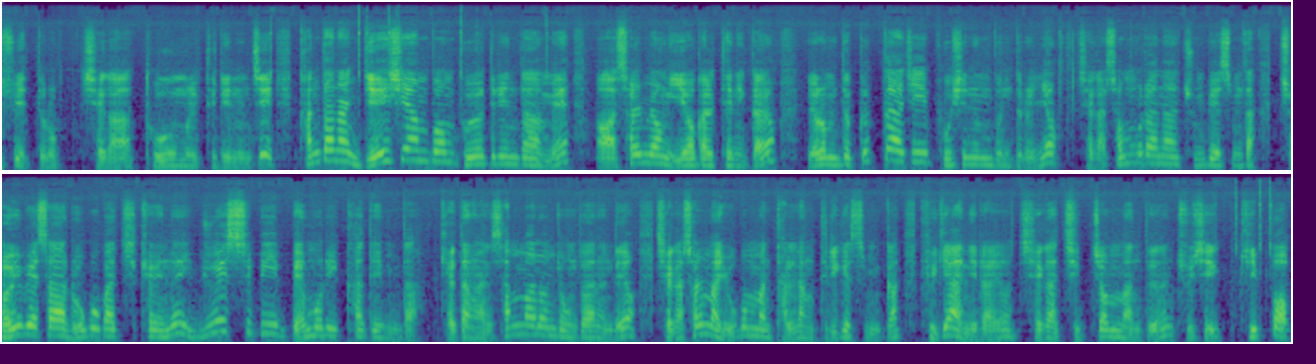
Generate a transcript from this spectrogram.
수 있도록 제가 도움을 드리는지 간단한 예시 한번 보여드린 다음에 아, 설명 이어갈 테니까요. 여러분들 끝까지 보시는 분들은요. 제가 선물 하나 준비했습니다. 저희 회사 로고가 찍혀있는 USB 메모리 카드입니다. 개당 한 3만원 정도 하는데요. 제가 설마 이것만 달랑 드리겠습니까? 그게 아니라요. 제가 직접 만든 주식 기법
